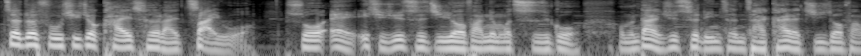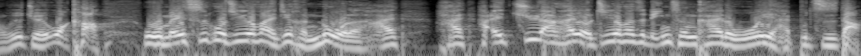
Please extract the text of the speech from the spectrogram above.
这对夫妻就开车来载我。说哎，一起去吃鸡肉饭，你有没有吃过？我们带你去吃凌晨才开的鸡肉饭，我就觉得我靠，我没吃过鸡肉饭已经很弱了，还 还还居然还有鸡肉饭是凌晨开的，我也还不知道。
